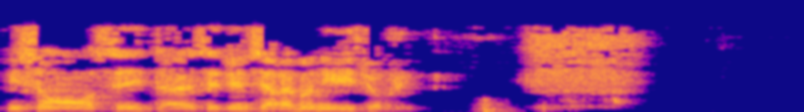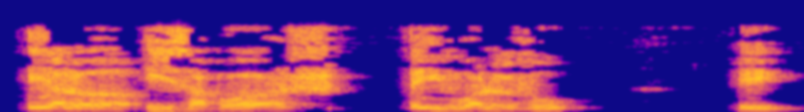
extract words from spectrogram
Ils sont, c'est une cérémonie liturgique. Et alors, il s'approche, et il voit le veau, et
